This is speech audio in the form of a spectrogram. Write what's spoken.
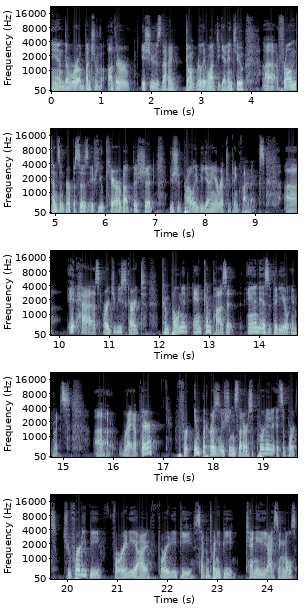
and there were a bunch of other issues that I don't really want to get into. Uh, for all intents and purposes, if you care about this shit, you should probably be getting a RetroTink 5X. Uh, it has RGB SCART, component, and composite, and is video inputs. Uh, right up there. For input resolutions that are supported, it supports 240p, 480i, 480p, 720p, 1080i signals,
